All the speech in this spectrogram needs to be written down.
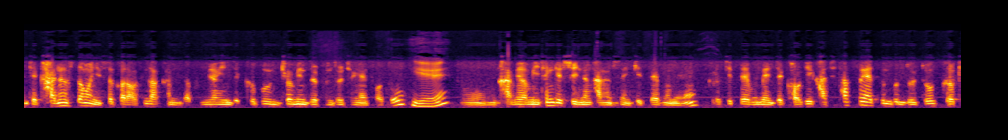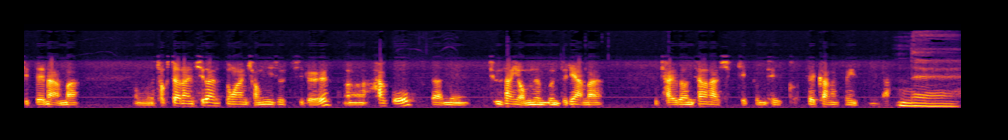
이제 가능성은 있을 거라고 생각합니다. 분명히 이제 그분 교민들 분들 중에서도 예. 음, 감염이 생길 수 있는 가능성이 있기 때문에 그렇기 때문에 이제 거기 같이 탑승했던 분들도 그렇기 때문에 아마 어, 적절한 시간 동안 격리 조치를 어, 하고 그다음에 증상이 없는 분들이 아마 자유로운 생활할 수 있게끔 될, 될 가능성이 있습니다. 네.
